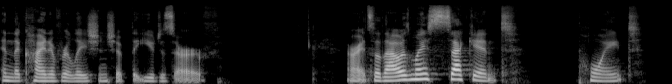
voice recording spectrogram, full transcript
and the kind of relationship that you deserve. All right, so that was my second point.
